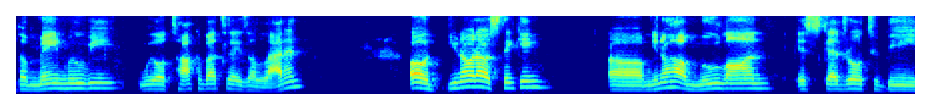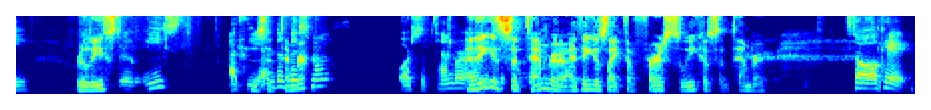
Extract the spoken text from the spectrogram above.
the main movie we'll talk about today is Aladdin. Oh, you know what I was thinking? Um, you know how Mulan is scheduled to be Released. released at the In end of this month or September? I think it's September. I think it's like the first week of September. So okay,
